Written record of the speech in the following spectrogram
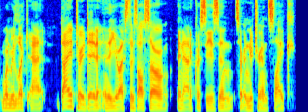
When we look at dietary data in the US, there's also inadequacies in certain nutrients like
